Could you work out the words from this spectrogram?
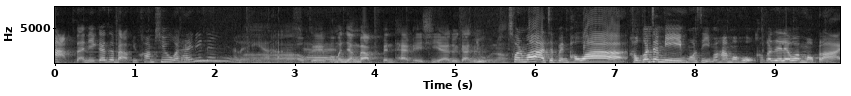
าก แต่อันนี้ก็จะแบบมีความชิลกว่าไทยนิดนึงอะไรอย่างเงี้ยค่ะอ่า โอเค ใช่ เพราะมันยังแบบเป็นแถบเอเชียด้วยกันอยู่เนาะส่วนว่าอาจจะเป็นเพราะว่าเขาก็จะมีม .4 ม .5 ม .6 เขาก็จะเรียกว่ามปลาย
